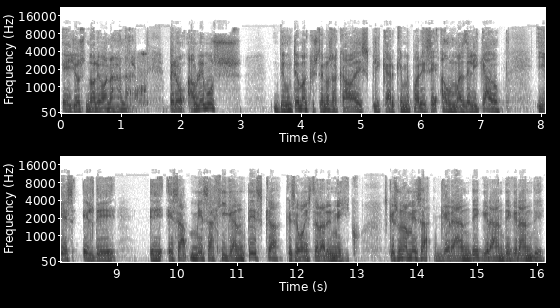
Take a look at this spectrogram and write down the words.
ellos no le van a jalar. Pero hablemos de un tema que usted nos acaba de explicar que me parece aún más delicado y es el de eh, esa mesa gigantesca que se va a instalar en México. Es que es una mesa grande, grande, grande,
